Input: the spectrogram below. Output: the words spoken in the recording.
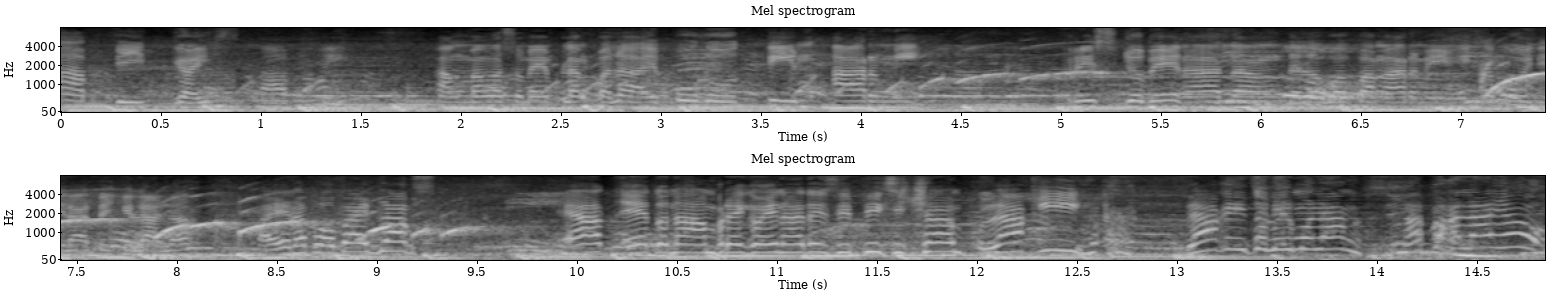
Update guys, update. Ang mga sumemplang pala ay puro Team Army. Chris Joven at ang dalawa pang army. Yung isa po hindi natin kilala. Ayan na po, 5 laps. At eto na ang breakaway natin si Pixie Champ. Lucky! Lucky, tuloy mo lang! Napakalayo!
